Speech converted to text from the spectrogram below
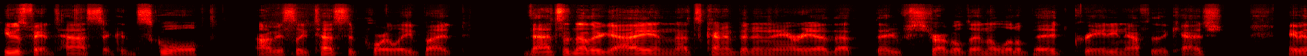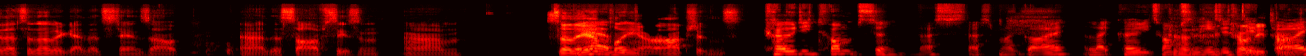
he was fantastic in school. Obviously tested poorly, but that's another guy, and that's kind of been an area that they've struggled in a little bit, creating after the catch. Maybe that's another guy that stands out uh, this offseason. Um, so they Yeah, have plenty of options. Cody Thompson, that's that's my guy. I like Cody Thompson. He's a big guy.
